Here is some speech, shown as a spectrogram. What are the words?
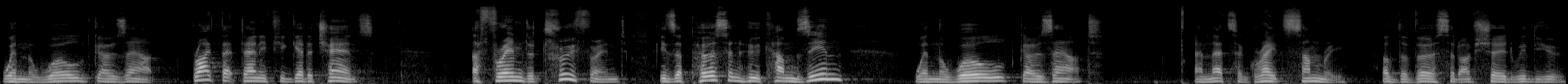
when the world goes out. Write that down if you get a chance. A friend, a true friend, is a person who comes in when the world goes out. And that's a great summary of the verse that I've shared with you.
